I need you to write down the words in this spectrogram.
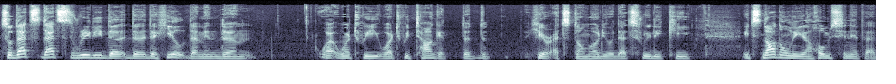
So that's that's really the the, the hill. I mean the what, what we what we target the, the, here at Storm Audio. That's really key. It's not only a home cinema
